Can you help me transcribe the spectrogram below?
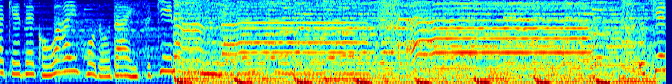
けで怖いほど大好きなんだ。受け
